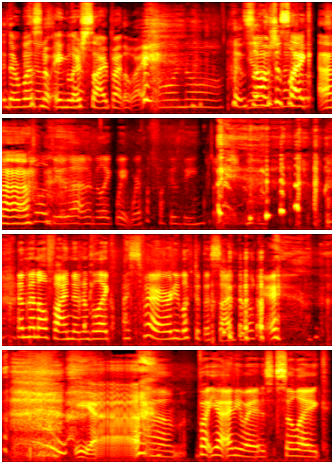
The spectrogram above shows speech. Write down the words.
there was know, no English side, by the way. Oh no. so Yeah, I was just like, I'll, uh, I'll do that and I'll be like, wait, where the fuck is the English? and then I'll find it and I'll be like, I swear I already looked at this side, but okay. yeah. um, but yeah, anyways, so like,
